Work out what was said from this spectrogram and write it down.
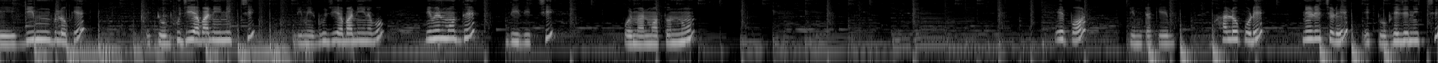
এই ডিমগুলোকে একটু ভুজিয়া বানিয়ে নিচ্ছি। ডিমের ভুজিয়া বানিয়ে নেব। ডিমের মধ্যে দিয়ে দিচ্ছি পরিমাণ মতো নুন। এরপর ডিমটাকে ভালো করে নেড়ে চেড়ে একটু ভেজে নিচ্ছি।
